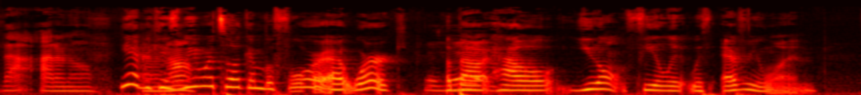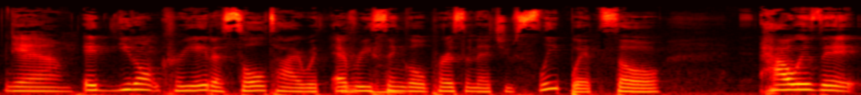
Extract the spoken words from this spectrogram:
that? I don't know. Yeah, because know. we were talking before at work about how you don't feel it with everyone. Yeah. It you don't create a soul tie with every single person that you sleep with. So how is it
